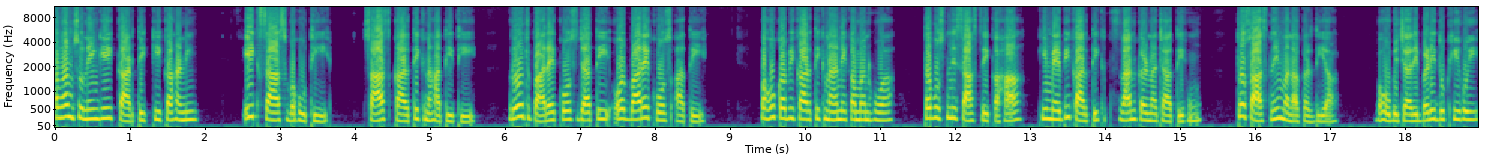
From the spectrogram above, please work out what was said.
अब हम सुनेंगे कार्तिक की कहानी। एक सास बहू थी। सास कार्तिक नहाती थी। रोज बारह कोस जाती और बारह कोस आती। बहू का भी कार्तिक नहाने का मन हुआ। तब उसने सास से कहा कि मैं भी कार्तिक स्नान करना चाहती हूँ। तो सास ने मना कर दिया। बहू बेचारी बड़ी दुखी हुई,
